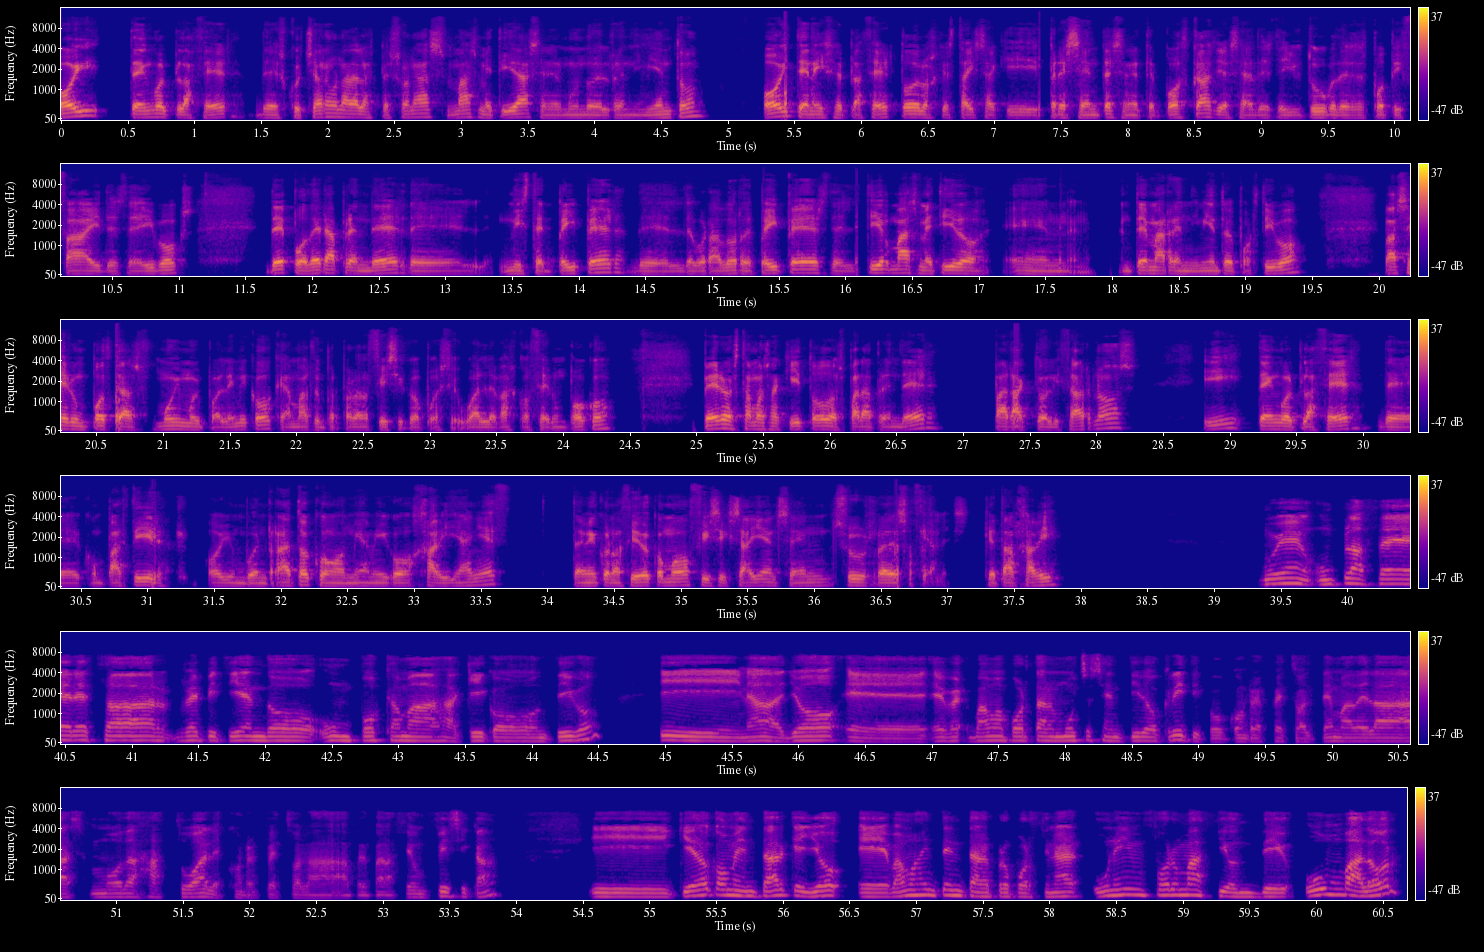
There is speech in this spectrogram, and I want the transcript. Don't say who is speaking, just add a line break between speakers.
Hoy tengo el placer de escuchar a una de las personas más metidas en el mundo del rendimiento. Hoy tenéis el placer, todos los que estáis aquí presentes en este podcast, ya sea desde YouTube, desde Spotify, desde Evox, de poder aprender del Mr. Paper, del devorador de papers, del tío más metido en, en tema rendimiento deportivo. Va a ser un podcast muy, muy polémico, que además de un preparador físico, pues igual le va a escocer un poco. Pero estamos aquí todos para aprender, para actualizarnos y tengo el placer de compartir hoy un buen rato con mi amigo Javi Yáñez, también conocido como Physics Science en sus redes sociales. ¿Qué tal, Javi?
Muy bien, un placer estar repitiendo un podcast más aquí contigo. Y nada, yo eh, vamos a aportar mucho sentido crítico con respecto al tema de las modas actuales con respecto a la preparación física y quiero comentar que yo eh, vamos a intentar proporcionar una información de un valor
